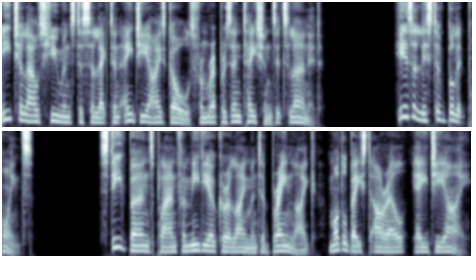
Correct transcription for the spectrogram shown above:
Each allows humans to select an AGI's goals from representations it's learned. Here's a list of bullet points. Steve Byrnes' plan for mediocre alignment of brain-like, model-based RL, AGI.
